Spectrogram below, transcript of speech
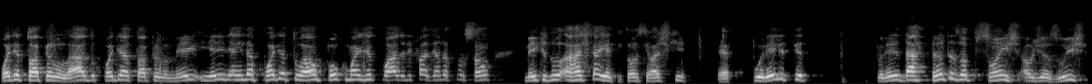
pode atuar pelo lado, pode atuar pelo meio, e ele ainda pode atuar um pouco mais recuado ali, fazendo a função meio que do Arrascaeta. Então, assim, eu acho que é, por ele ter, por ele dar tantas opções ao Jesus,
